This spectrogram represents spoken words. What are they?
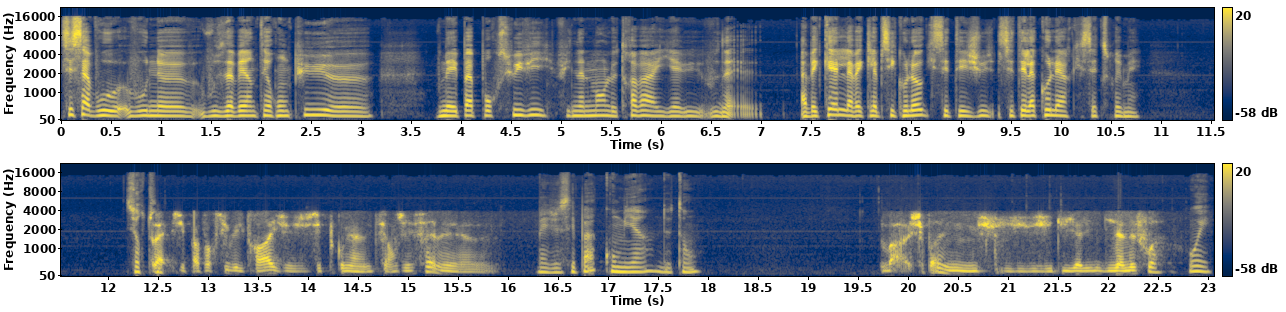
c'est ça. Vous vous ne vous avez interrompu vous n'avez pas poursuivi finalement le travail. Il y a eu vous, avec elle, avec la psychologue, c'était c'était la colère qui s'exprimait. Surtout. Ouais, j'ai pas poursuivi le travail. Je, ne sais plus combien de séances j'ai fait, mais. Euh... Mais je sais pas combien de temps. Bah, je sais pas. J'ai dû y aller une dizaine de fois. Oui.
